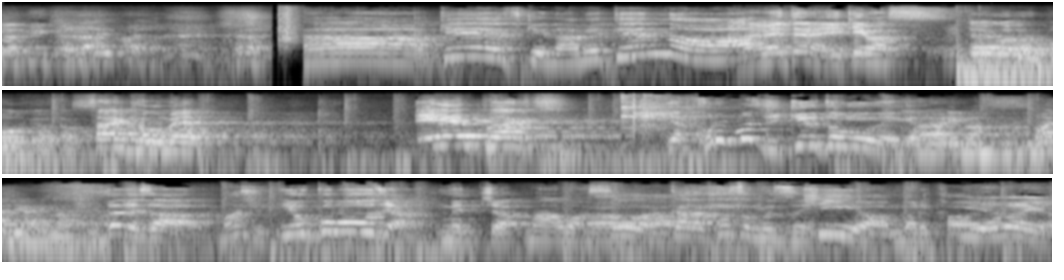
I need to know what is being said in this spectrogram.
消えてた画面から。ああケイスケなめてんの？やめたらいけます。ということで僕が歌う3曲目。インパクいやこれマジいけると思うねんけど。トあります。マジあります。だってさ横棒じゃんめっちゃ。まあまあそうや。からこそむずい。キーはあんまり変わらない。やばいよ。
